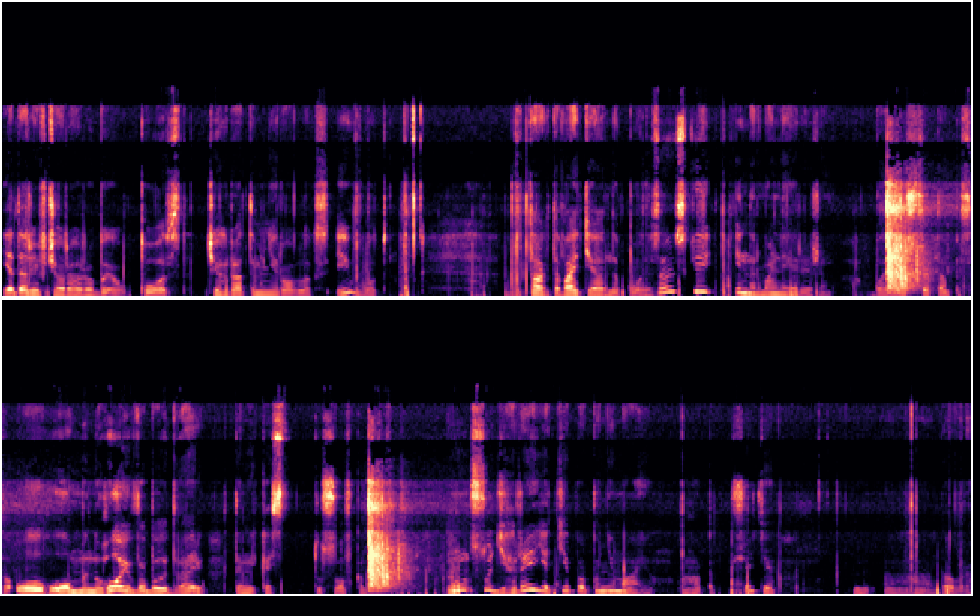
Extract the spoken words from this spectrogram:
Я навіть вчора робив пост, чи грати мені Роблокс, і от. Так, давайте я на пользовательський і нормальний режим. Боюся там писав. Ого, ми ногою вибили двері, там якась тусовка. Ну, суть гри я типа понімаю. Ага, підпишіть. Ага, добре.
